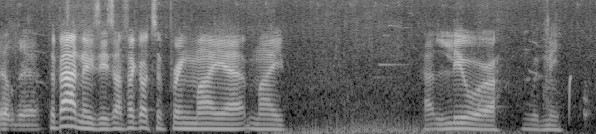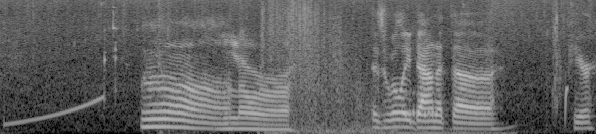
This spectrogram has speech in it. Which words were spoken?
still do. The bad news is I forgot to bring my uh, my uh, lure with me. Oh, Lure. is Willy down at the pier?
